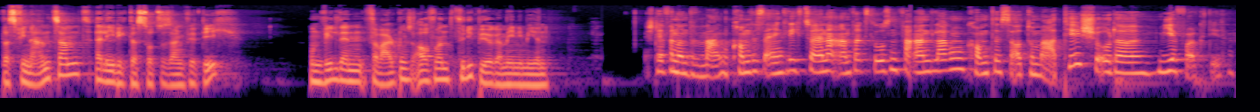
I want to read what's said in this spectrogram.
Das Finanzamt erledigt das sozusagen für dich und will den Verwaltungsaufwand für die Bürger minimieren. Stefan, und wann kommt es eigentlich zu einer antragslosen Veranlagung? Kommt es automatisch oder wie erfolgt diese?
